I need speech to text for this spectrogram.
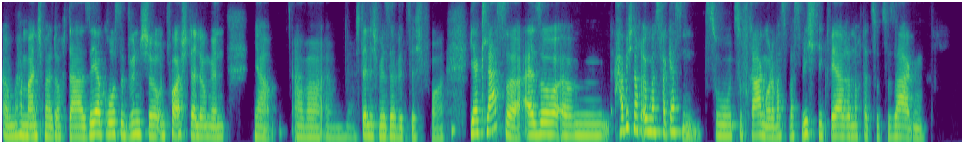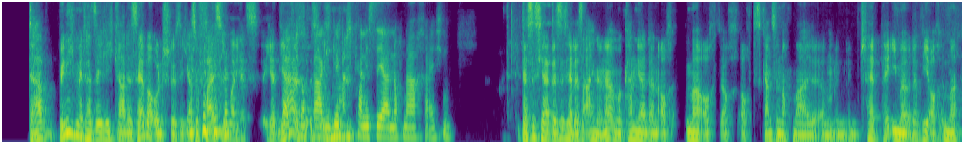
ähm, haben manchmal doch da sehr große Wünsche und Vorstellungen ja, aber ähm, ja, stelle ich mir sehr witzig vor. Ja, klasse. Also ähm, habe ich noch irgendwas vergessen zu, zu fragen oder was, was wichtig wäre, noch dazu zu sagen? Da bin ich mir tatsächlich gerade selber unschlüssig. Also falls jemand jetzt ja, ja es noch also, Fragen gibt, mein, kann ich sie ja noch nachreichen. Das ist ja, das ist ja das eine, ne? Man kann ja dann auch immer auch, auch, auch das Ganze nochmal ähm, im, im Chat, per E-Mail oder wie auch immer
